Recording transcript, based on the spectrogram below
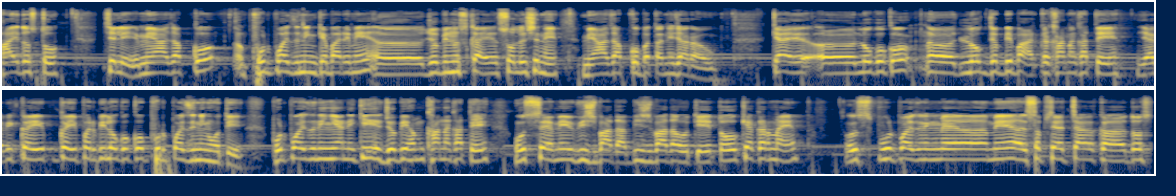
हाय दोस्तों, चलिए मैं आज आपको फ़ूड पॉइजनिंग के बारे में जो भी नुस्खा है सॉल्यूशन है, मैं आज आपको बताने जा रहा हूँ। क्या है लोगों को लोग जब भी बाहर का खाना खाते हैं, या भी कई कहीं पर भी लोगों को फ़ूड पॉइजनिंग होती है। फ़ूड पॉइजनिंग यानी कि जो भी हम खाना खाते हैं, उससे हमें विष बाधा विष बाधा होती है। तो क्या करना है उस फ़ूड पॉइजनिंग में में सबसे अच्छा दोस्त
